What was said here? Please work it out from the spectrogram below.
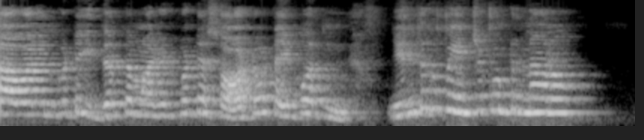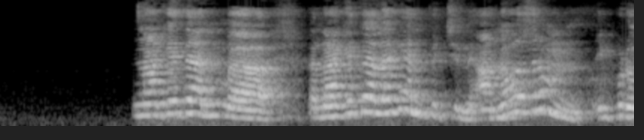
కావాలనుకుంటే ఇద్దరితో మాట్లాడుకుంటే సార్ట్ అవుట్ అయిపోతుంది. ఎందుకు పెంచుకుంటున్నాను? నాకైతే నాకైతే అలాగే అనిపించింది. అనవసరం ఇప్పుడు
